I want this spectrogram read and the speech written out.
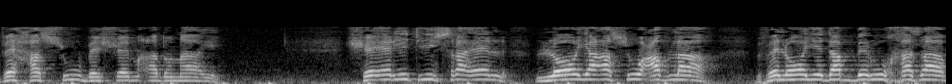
וחסו בשם אדוני. שארית ישראל לא יעשו עוולה, ולא ידברו כזב,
